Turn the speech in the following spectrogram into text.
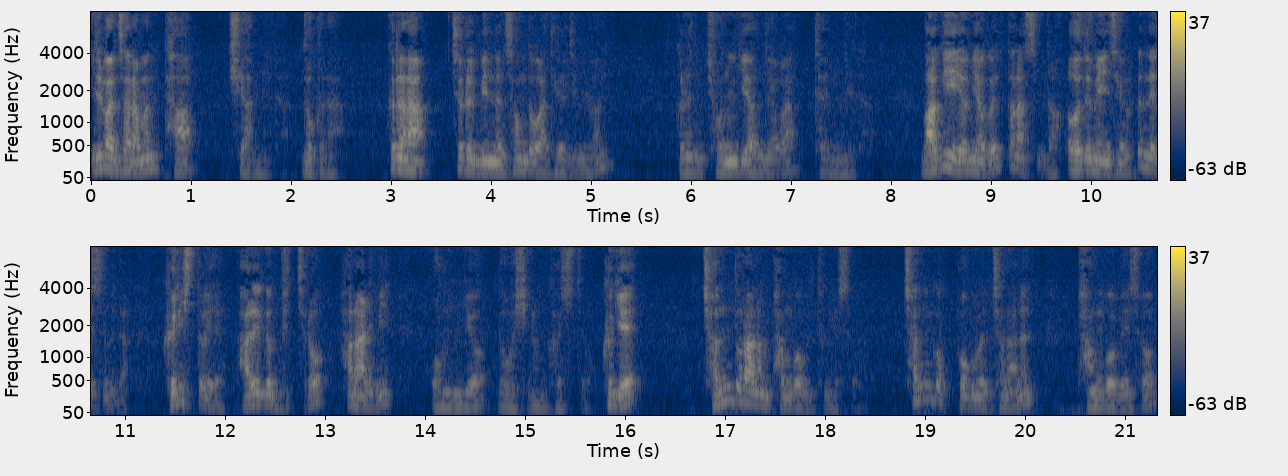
일반 사람은 다 취합니다. 누구나. 그러나 주를 믿는 성도가 되어지면 그는 존귀한 자가 됩니다. 마귀의 영역을 떠났습니다. 어둠의 인생을 끝냈습니다. 그리스도의 밝은 빛으로 하나님이 옮겨 놓으시는 것이죠. 그게 전도라는 방법을 통해서 천국 복음을 전하는 방법에서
